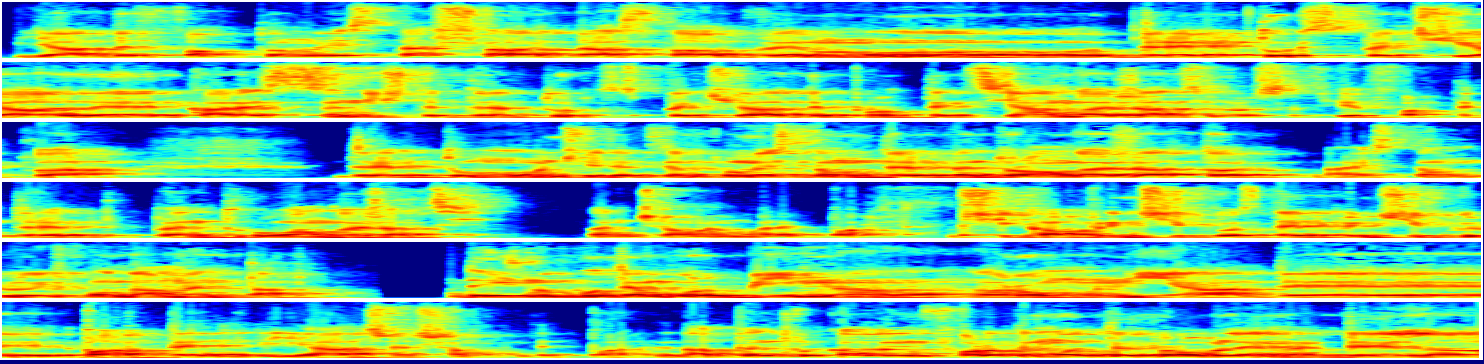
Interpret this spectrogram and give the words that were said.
ea de fapt nu este așa. De asta avem uh, drepturi speciale, care sunt niște drepturi speciale de protecție a angajaților, să fie foarte clar dreptul muncii, de exemplu, nu este un drept pentru angajatori, dar este un drept pentru angajați, în cea mai mare parte. Și ca principiu, ăsta e principiul lui fundamental. Deci nu putem vorbi în România de parteneriat și așa mai departe, dar pentru că avem foarte multe probleme. De la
